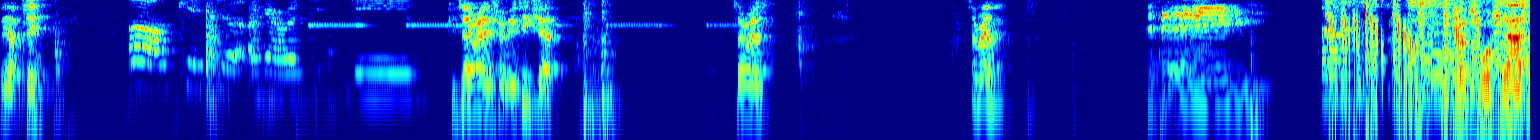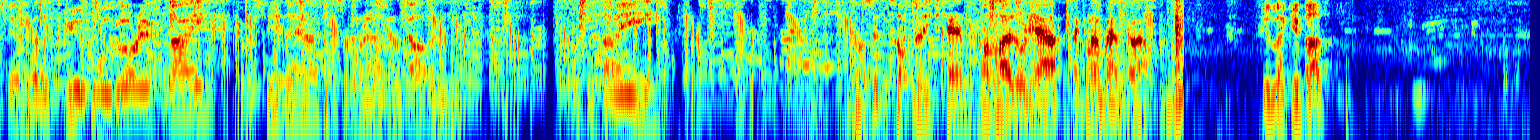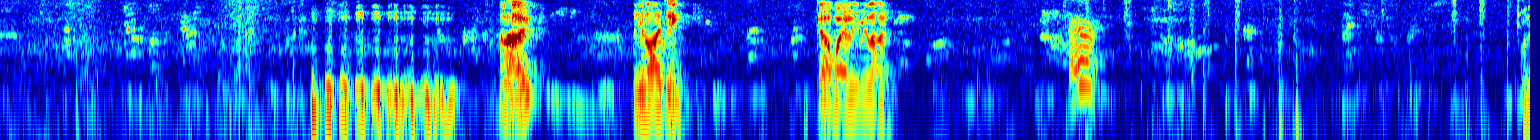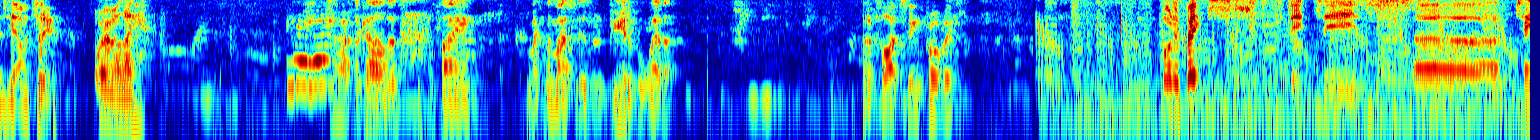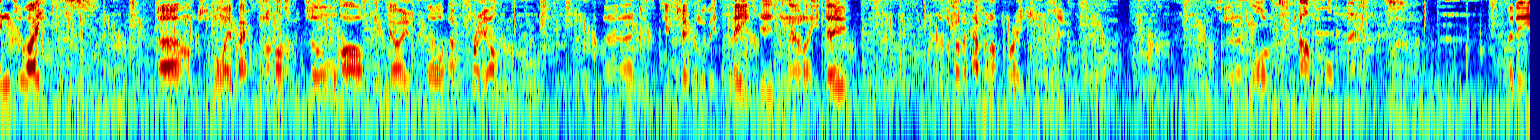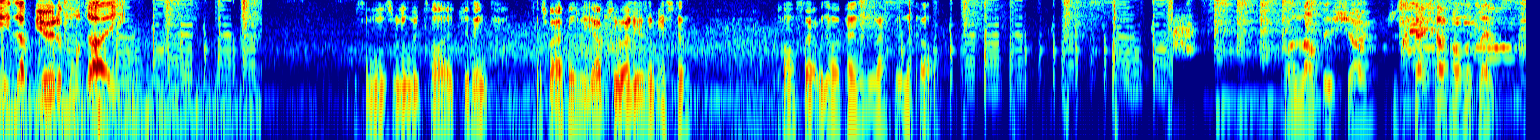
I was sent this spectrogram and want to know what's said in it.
are you up to? Oh, kids are going to Can you turn around and show me your t-shirt? Turn around. Turn around. Hey. The trucks are washing out. It's doing really beautiful and glorious today. Can we see it there? It's going around in the garden. Nice and sunny. Lots at the top there, you can. One load already out, second load about to go out. Good looking, Buzz. Hello? Are you hiding? Go away, leave me alone. Where's the other two? Where are they? They're at the garden, playing, making the most of this beautiful weather. And fight scene, probably. Morning, peeps. It is uh, 10 to 8. Uh, I'm just on my way back from the hospital after going for a pre-op. Uh, just to check on my bits and pieces, you know, like you do. Because I've got to have an operation soon. So there's more to come on that. But it is a beautiful day. Someone's a little bit tired, do you think? That's what happens when you get up too early, isn't it, mister? Pass out with the iPad on your lap in the car. I love this show. Just catch up on the plebs.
